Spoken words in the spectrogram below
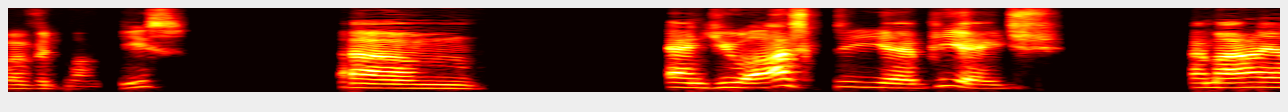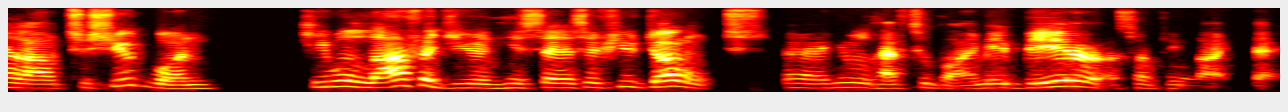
vervet monkeys, um, and you ask the uh, PH, "Am I allowed to shoot one?" He will laugh at you and he says, "If you don't, uh, you will have to buy me beer or something like that,"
